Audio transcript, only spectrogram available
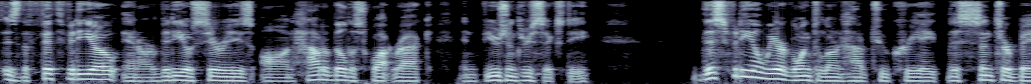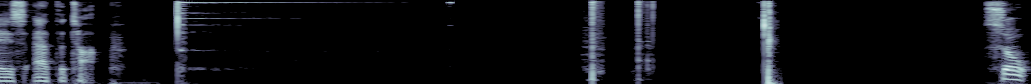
is the fifth video in our video series on how to build a squat rack in Fusion 360. This video we are going to learn how to create this center base at the top. So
